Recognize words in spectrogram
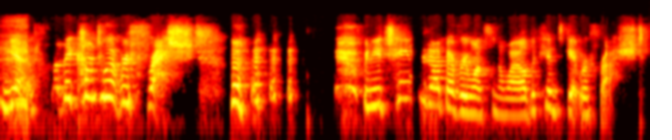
yes but they come to it refreshed when you change it up every once in a while the kids get refreshed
